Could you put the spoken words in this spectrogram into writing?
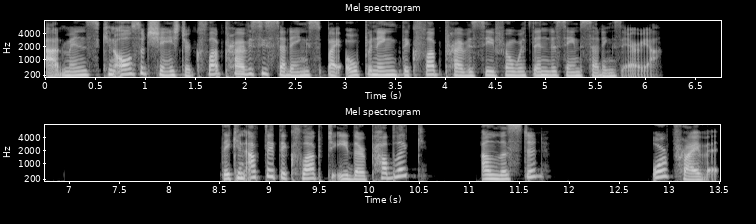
admins can also change their club privacy settings by opening the club privacy from within the same settings area. They can update the club to either public, unlisted, or private.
